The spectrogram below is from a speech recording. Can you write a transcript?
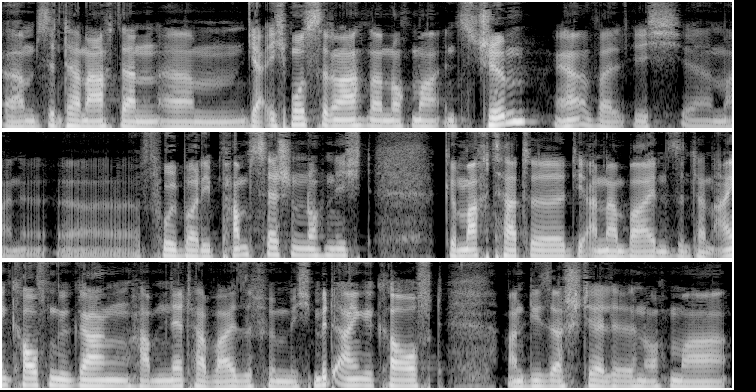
Ähm, sind danach dann, ähm, ja, ich musste danach dann nochmal ins Gym, ja, weil ich äh, meine äh, Full Body Pump Session noch nicht gemacht hatte. Die anderen beiden sind dann einkaufen gegangen, haben netterweise für mich mit eingekauft. An dieser Stelle nochmal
